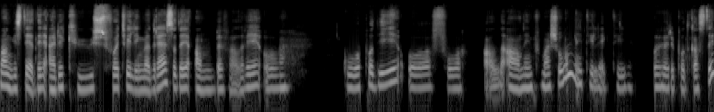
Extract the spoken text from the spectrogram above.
Mange steder er det kurs for tvillingmødre, så det anbefaler vi å gå på de og få all annen informasjon, i tillegg til å høre podkaster,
